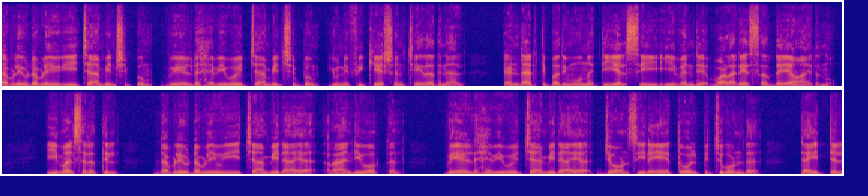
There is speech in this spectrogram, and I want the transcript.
ഡബ്ല്യു ഡബ്ല്യു ഇ ചാമ്പ്യൻഷിപ്പും വേൾഡ് ഹെവി വെയ്റ്റ് ചാമ്പ്യൻഷിപ്പും യൂണിഫിക്കേഷൻ ചെയ്തതിനാൽ രണ്ടായിരത്തി പതിമൂന്ന് ടി എൽ സി ഈവന്റ് വളരെ ശ്രദ്ധേയമായിരുന്നു. ഈ മത്സരത്തിൽ ഡബ്ല്യു ഡബ്ല്യു ഇ ചാമ്പ്യനായ Randy Orton world heavy weight ചാമ്പ്യനായ ജോൺസീനയെ തോൽപ്പിച്ചുകൊണ്ട് ടൈറ്റിൽ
